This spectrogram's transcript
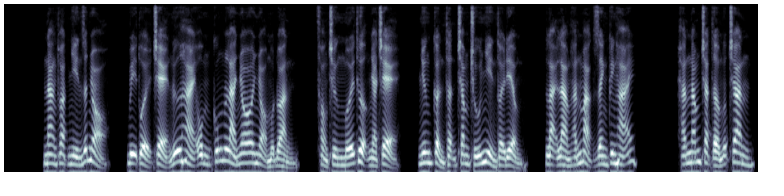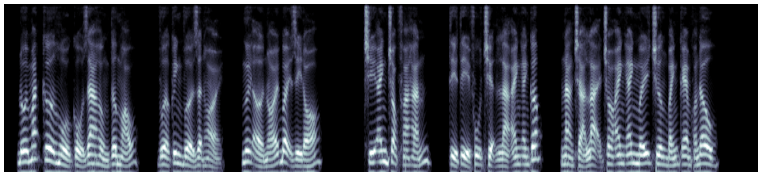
Nàng thoạt nhìn rất nhỏ, bị tuổi trẻ nữ hài ôm cũng là nho nhỏ một đoàn, phỏng chừng mới thượng nhà trẻ, nhưng cẩn thận chăm chú nhìn thời điểm, lại làm hắn mạc danh kinh hãi. Hắn nắm chặt tờ mức chăn, đôi mắt cơ hồ cổ ra hồng tơ máu, vừa kinh vừa giận hỏi, ngươi ở nói bậy gì đó. Chỉ anh chọc phá hắn, tỷ tỷ phụ triện là anh anh cấp, nàng trả lại cho anh anh mấy trường bánh kem khoán đâu.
